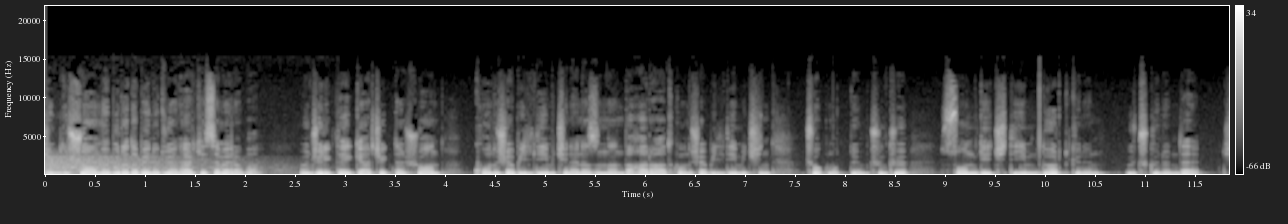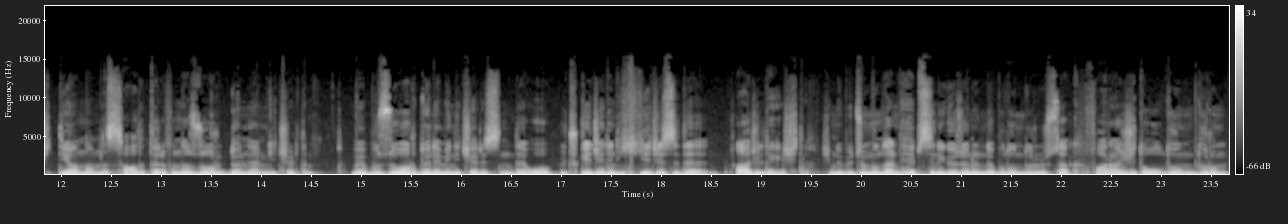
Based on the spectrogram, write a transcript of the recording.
Şimdi şu an ve burada beni duyan herkese merhaba. Öncelikle gerçekten şu an konuşabildiğim için en azından daha rahat konuşabildiğim için çok mutluyum. Çünkü son geçtiğim 4 günün 3 gününde ciddi anlamda sağlık tarafında zor dönem geçirdim. Ve bu zor dönemin içerisinde o 3 gecenin 2 gecesi de acilde geçti. Şimdi bütün bunların hepsini göz önünde bulundurursak faranjit olduğum durum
